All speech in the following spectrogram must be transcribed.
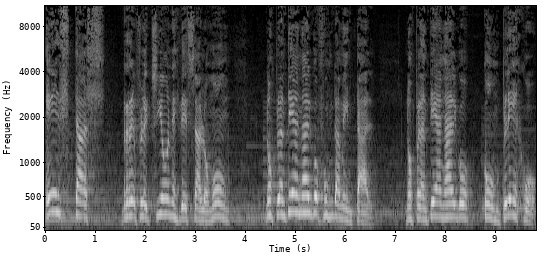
Estas reflexiones de Salomón nos plantean algo fundamental, nos plantean algo complejo,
